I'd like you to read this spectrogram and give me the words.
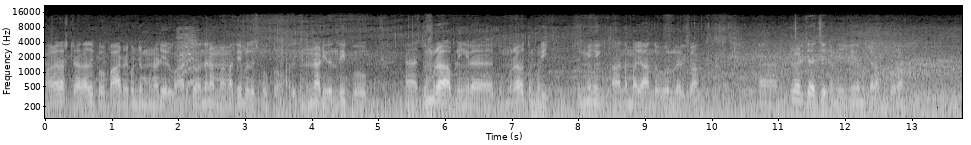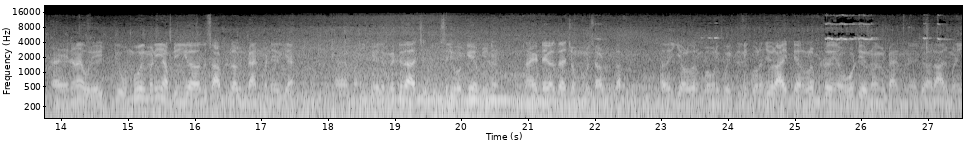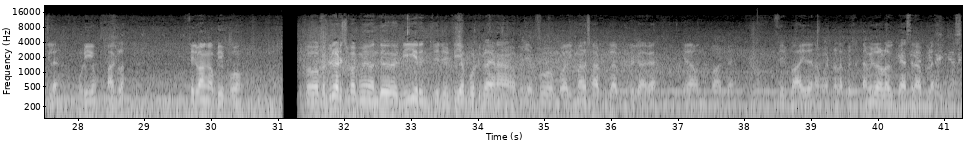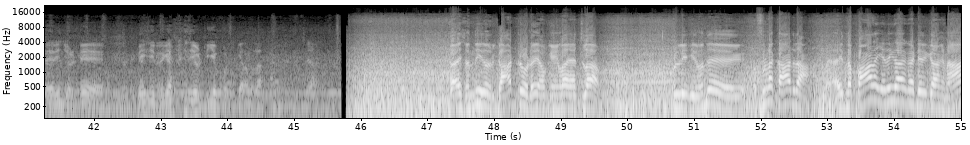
மகாராஷ்டிரா அதாவது இப்போ பார்டர் கொஞ்சம் முன்னாடி இருக்கும். அடுத்து வந்து நம்ம மத்திய பிரதேஷ் போகிறோம் அதுக்கு முன்னாடி வந்து இப்போது தும்ரா அப்படிங்கிற தும்ரா தும்ரி தும்மி அந்த மாதிரி அந்த ஊரில் இருக்கோம். பிள்ளை அடிச்சாச்சு. இன்னைக்கு இங்கே நம்ம கிளம்ப போகிறோம் என்னென்னா ஒரு எட்டு ஒம்பது மணி அப்படிங்கிற வந்து சாப்பிட்டுக்கலாம் அப்படின்னு பிளான் பண்ணியிருக்கேன். மணி இப்போ எட்டு தான் ஆச்சு. சரி ஓகே அப்படின்னு. நான் எட்டே காலத்து ஆச்சு ஒம்பது மணி சாப்பிட்டுக்கலாம். அதுக்கு எவ்வளோ தூரம் போக முடியும்? போய் நீ குறைஞ்சி ஒரு ஆயிரத்தி அறநூறு கிலோமீட்டர் ஓட்டி வரணும் பிளான் பண்ணியிருக்கேன். ஒரு ஆறு மணிக்குள்ள முடியும். பார்க்கலாம். சரி வாங்க அப்படியே போ இப்போ பெட்ரோல் அடிச்சு பார்க்கும்போது வந்து டீ இருந்துச்சு டீயை போட்டுக்கலாம். ஏன்னா கொஞ்சம் எப்போ ஒம்பது வரைக்கும் மேலே சாப்பிட்டுக்கலாம் அப்படின்னு இருக்காங்க இதான் வந்து பார்த்தேன். சரி பாய் தான் நம்ம நல்லா பேச. தமிழ் அளவுக்கு பேசுகிறாப்புல சரின்னு சொல்லிட்டு பேசிகிட்டு இருக்கேன். பேசி டீயை போட்டு கிளம்பலாம். சரி காய்ஸ் வந்து இது ஒரு காட் ரோடு ஓகேங்களா? ஆக்சுவலாக ஃபுல்லி இது வந்து ஃபுல்லாக காடு தான். இந்த பாலை எதுக்காக கட்டியிருக்காங்கன்னா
